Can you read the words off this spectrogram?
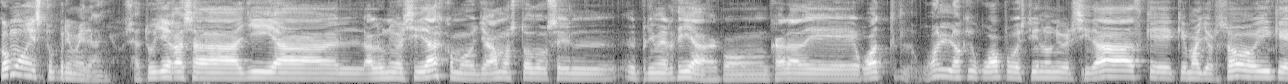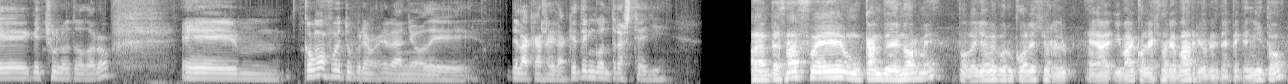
¿Cómo es tu primer año? O sea, tú llegas allí al- a la universidad, como llegamos todos el, primer día, con cara de, what, hola, qué guapo estoy en la universidad, qué, mayor soy, qué, chulo todo, ¿no? Eh, ¿Cómo fue tu primer año de, la carrera? ¿Qué te encontraste allí? Para empezar fue un cambio enorme, porque yo vengo era- iba al colegio de barrio desde pequeñito.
